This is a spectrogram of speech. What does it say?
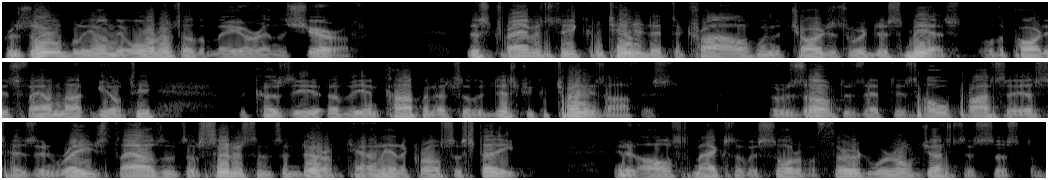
presumably on the orders of the mayor and the sheriff. This travesty continued at the trial when the charges were dismissed or the parties found not guilty because the- of the incompetence of the district attorney's office. The result is that this whole process has enraged thousands of citizens in Durham County and across the state, and it all smacks of a sort of a third world justice system.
